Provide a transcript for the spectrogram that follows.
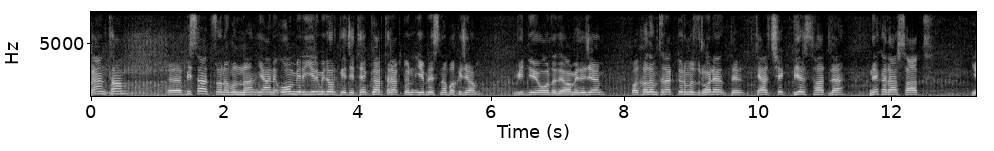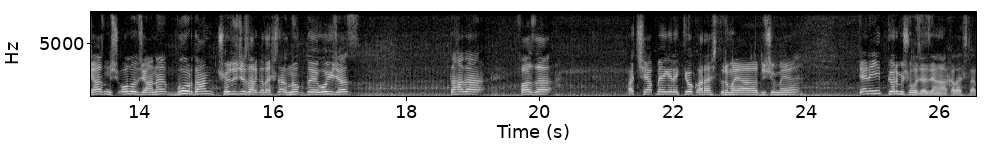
Ben tam e, bir saat sonra bundan yani 11'i 24 gece tekrar traktörün ibresine bakacağım. Videoya orada devam edeceğim. Bakalım traktörümüz rolante gerçek bir saatle ne kadar saat yazmış olacağını buradan çözeceğiz arkadaşlar. Noktaya koyacağız. Daha da fazla açı yapmaya gerek yok. Araştırmaya, düşünmeye. Deneyip görmüş olacağız yani arkadaşlar.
